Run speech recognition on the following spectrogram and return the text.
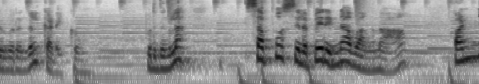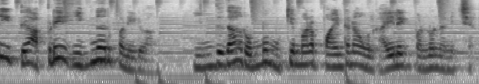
விவரங்கள் கிடைக்கும். புரியுதுங்களா சப்போஸ் சில பேர் என்ன ஆவாங்கன்னா பண்ணிவிட்டு அப்படியே இக்னோர் பண்ணிவிடுவாங்க இதுதான் ரொம்ப முக்கியமான பாயிண்ட்டை நான் உங்களுக்கு ஹைலைட் பண்ணணும்னு நினச்சேன்.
